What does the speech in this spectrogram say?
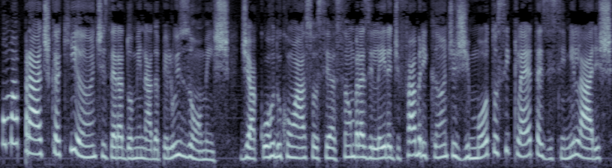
uma prática que antes era dominada pelos homens. De acordo com a Associação Brasileira de Fabricantes de Motocicletas e Similares,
